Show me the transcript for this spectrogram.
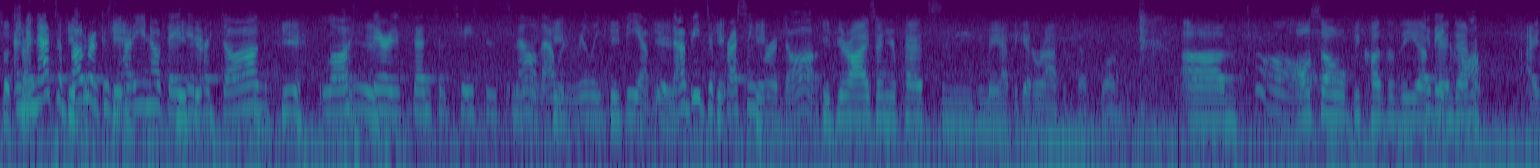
so I mean, that's a keep- bummer because how do you know if they if your- a dog keep- lost Yeah. their sense of taste and smell? That Keep- would really keep- be a that would be depressing keep- for a dog. Keep your eyes on your pets, and you may have to get a rapid test for them. Um, also, because of the uh, Do they pandemic, cough? I, I,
